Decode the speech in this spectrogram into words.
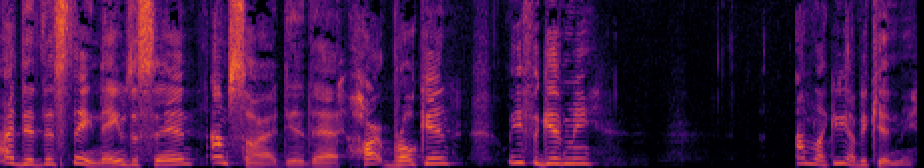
I did this thing. Names of sin. I'm sorry I did that. Heartbroken. Will you forgive me? I'm like, you gotta be kidding me.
